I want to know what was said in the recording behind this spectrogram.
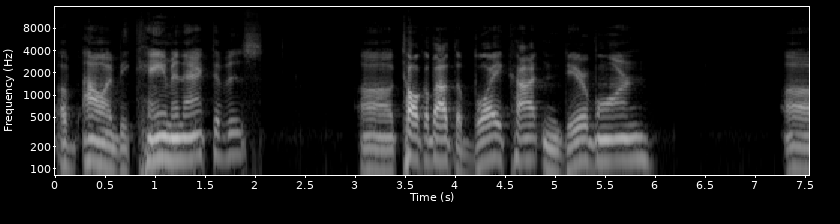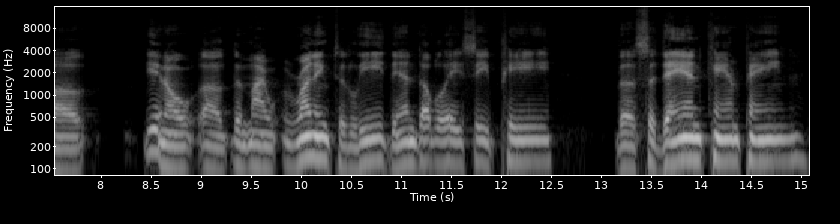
of how I became an activist. Uh, talk about the boycott in Dearborn. Uh, you know, uh, the, my running to lead the NAACP, the Sudan campaign,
